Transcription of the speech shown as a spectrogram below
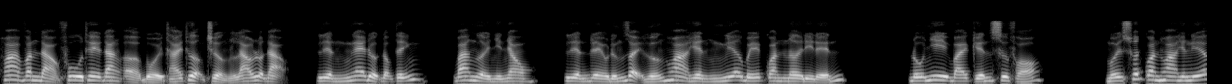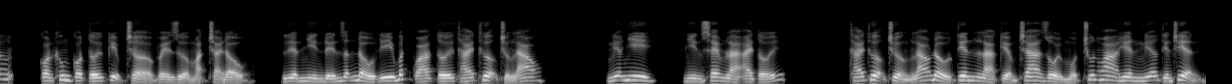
hoa văn đảo phu thê đang ở bồi thái thượng trưởng lão luận đạo, liền nghe được động tĩnh, ba người nhìn nhau, liền đều đứng dậy hướng hoa hiền nghĩa bế quan nơi đi đến. Đỗ nhi bái kiến sư phó. Mới xuất quan hoa hiền nghĩa, còn không có tới kịp trở về rửa mặt trải đầu, liền nhìn đến dẫn đầu đi bất quá tới thái thượng trưởng lão. Nghĩa nhi, nhìn xem là ai tới. Thái thượng trưởng lão đầu tiên là kiểm tra rồi một chút hoa hiên nghĩa tiến triển,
